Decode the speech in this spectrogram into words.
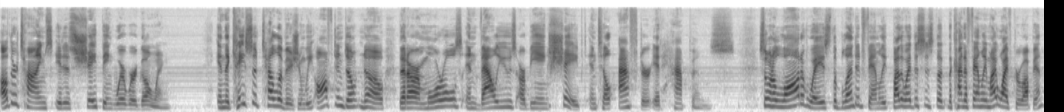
other times it is shaping where we're going. in the case of television, we often don't know that our morals and values are being shaped until after it happens. So, in a lot of ways, the blended family, by the way, this is the, the kind of family my wife grew up in.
